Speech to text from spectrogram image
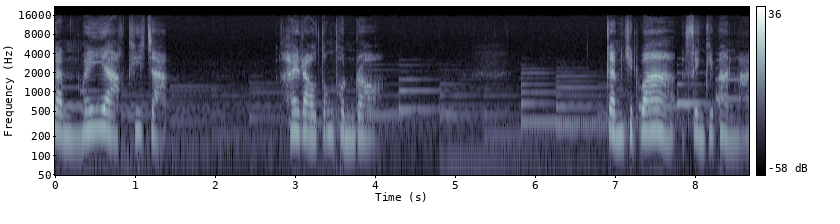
กันไม่อยากที่จะ ให้เราต้องทนรอ กันคิดว่าสิ่งที่ผ่านมา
